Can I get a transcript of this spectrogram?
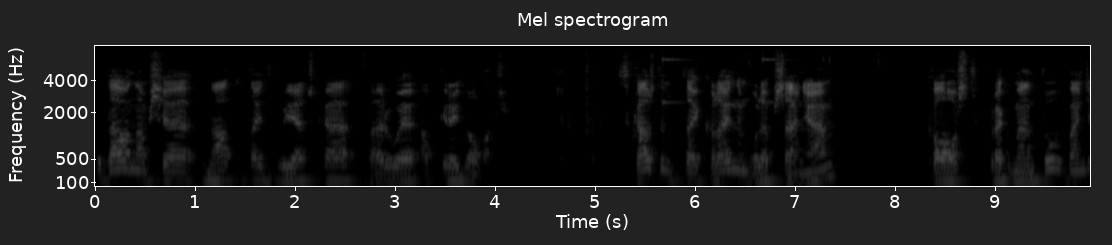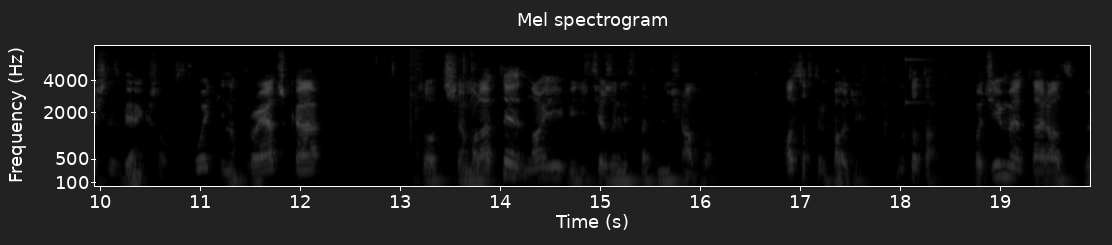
udało nam się na tutaj dwójeczkę perły upgrade'ować. Z każdym tutaj kolejnym ulepszeniem koszt fragmentów będzie się zwiększał. Z dwójki na trójeczkę są trzy amulety, no i widzicie, że niestety nie siadło. O co w tym chodzi? No to tak, wchodzimy teraz w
